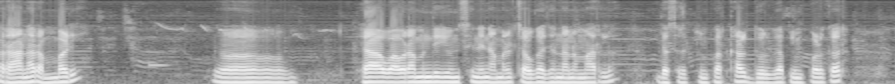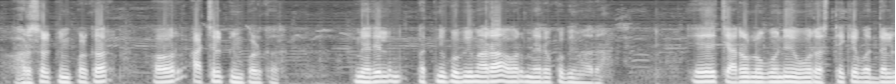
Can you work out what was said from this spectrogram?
राहणार अंबाडी. ह्या वावरामध्ये येऊन सिनेने आम्हाला चौघा जणांना मारलं. दशरथ पिंपळकर दुर्गा पिंपळकर हर्षल पिंपळकर और आचल पिंपळकर. मेरे पत्नी को भी मारा और मेरे को भी मारा. ये चारों लोगों ने वो रास्ते के बदल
